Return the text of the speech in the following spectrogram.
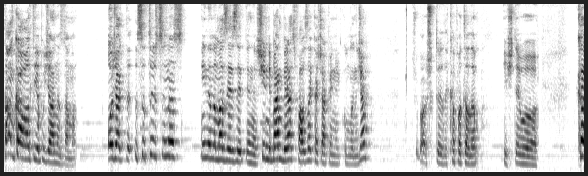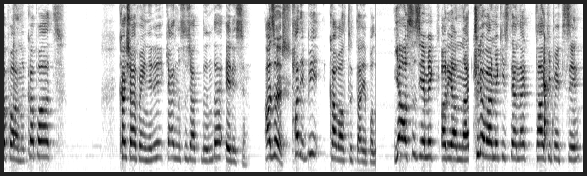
Tam kahvaltı yapacağınız zaman. Ocakta ısıtırsınız. inanılmaz lezzetlenir. Şimdi ben biraz fazla kaşar peyniri kullanacağım. Şu boşlukları da kapatalım. İşte bu. Kapağını kapat. Kaşar peyniri kendi sıcaklığında erisin. Hazır. Hadi bir kahvaltılık daha yapalım. Yağsız yemek arayanlar, kilo vermek isteyenler takip etsin.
